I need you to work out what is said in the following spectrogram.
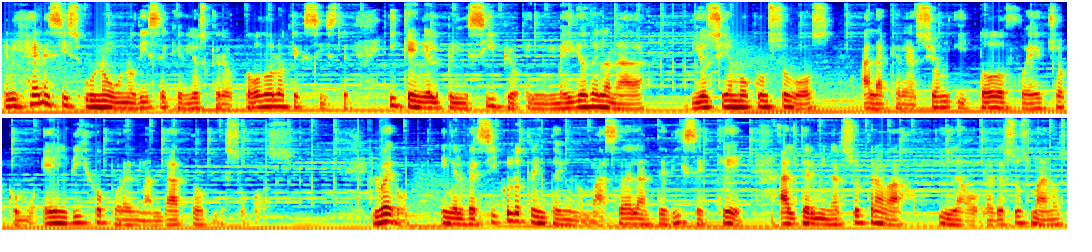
En Génesis 1.1 dice que Dios creó todo lo que existe y que en el principio, en medio de la nada, Dios llamó con su voz a la creación y todo fue hecho como Él dijo por el mandato de su voz. Luego, en el versículo 31 más adelante dice que al terminar su trabajo y la obra de sus manos,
